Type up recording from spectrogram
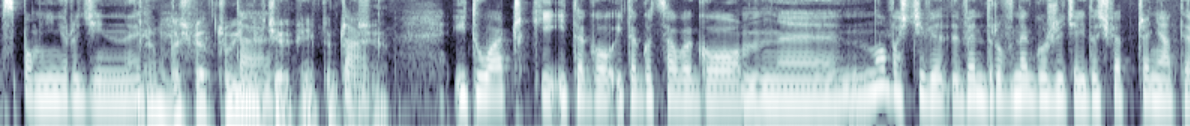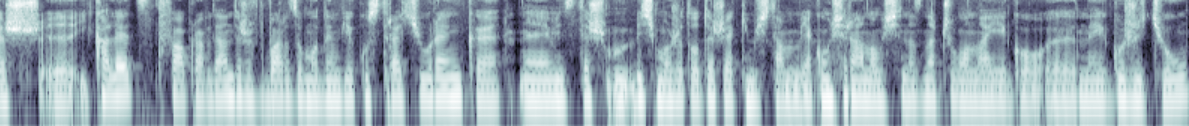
wspomnień rodzinnych. Doświadczył tak, innych cierpień w tym tak. czasie. I tułaczki, i tego, i tego całego, no właściwie wędrownego życia i doświadczenia też i kalectwa, prawda? Też w bardzo młodym wieku stracił rękę, więc też być może to też jakimś tam, jakąś raną się naznaczyło na jego E, na jego życiu.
